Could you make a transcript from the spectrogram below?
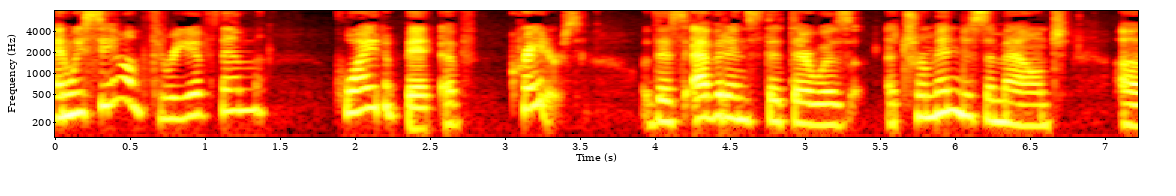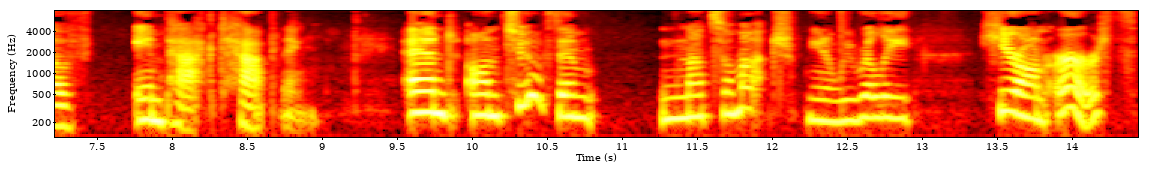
and we see on three of them quite a bit of craters. This evidence that there was a tremendous amount of impact happening. And on two of them, not so much. You know, we really, here on Earth,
